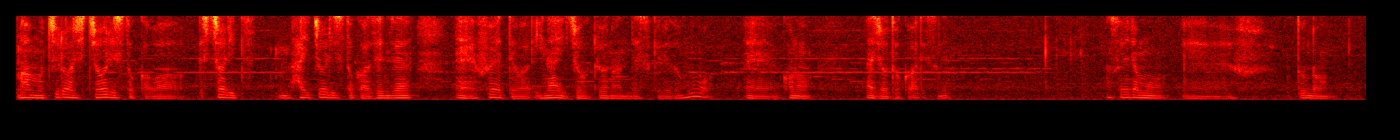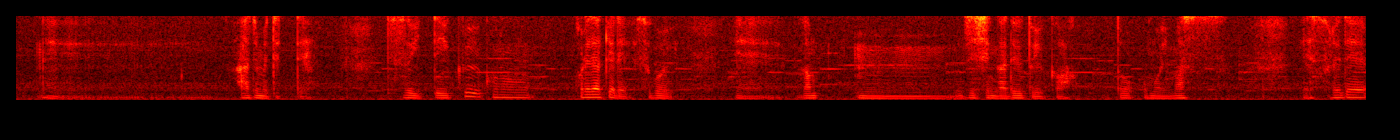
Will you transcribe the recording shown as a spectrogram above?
まあもちろん視聴率とかは視聴率拝聴率とかは全然、えー増えてはいない状況なんですけれども、えーこのラジオトークはですね。まあそれでも、えーどんどん、えー始めてって続いていくこのこれだけですごい、えーがうん自信が出るというかと思います、えそれで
